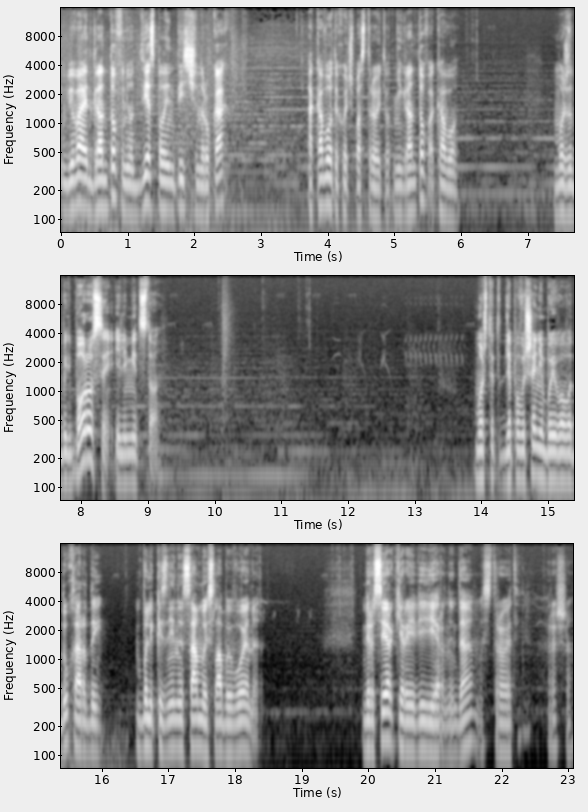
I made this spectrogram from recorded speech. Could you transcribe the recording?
Убивает грантов, у него две с половиной тысячи на руках. А кого ты хочешь построить? Вот не грантов, а кого? Может быть Борусы или Мид 100? Может это для повышения боевого духа Орды? Были казнены самые слабые воины. Берсеркеры и Виверны, да? Строят. Хорошо.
